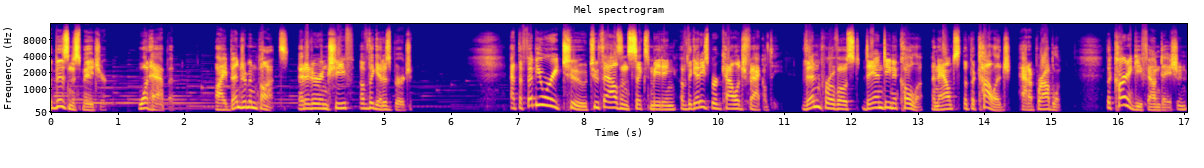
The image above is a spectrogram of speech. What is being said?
The Business Major What Happened? by Benjamin Ponce, editor in chief of the Gettysburgian. At the February 2, 2006 meeting of the Gettysburg College faculty, then Provost Dan DeNicola announced that the college had a problem. The Carnegie Foundation,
